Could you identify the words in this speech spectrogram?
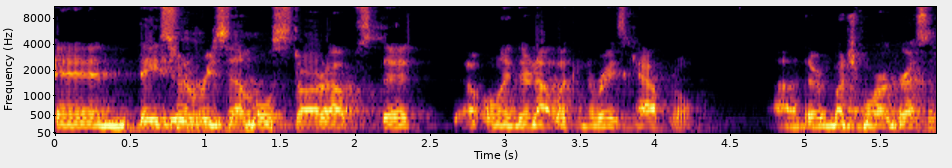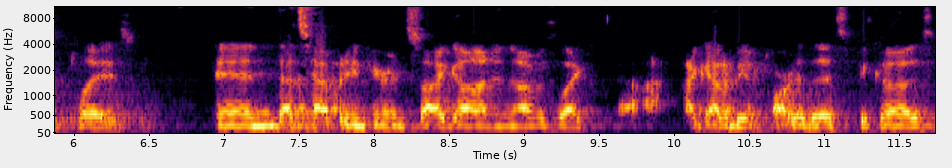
And they sort of resemble startups that only they're not looking to raise capital. Uh, they're much more aggressive plays. And that's happening here in saigon. And i was like i, I got to be a part of this because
